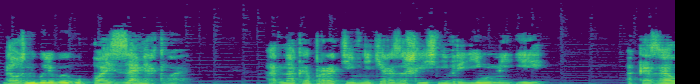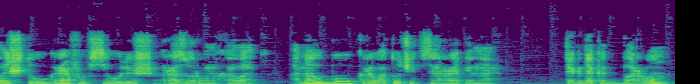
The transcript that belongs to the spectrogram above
должны были бы упасть замертво. Однако противники разошлись невредимыми и... Оказалось, что у графа всего лишь разорван халат, а на лбу кровоточит царапина, тогда как барон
